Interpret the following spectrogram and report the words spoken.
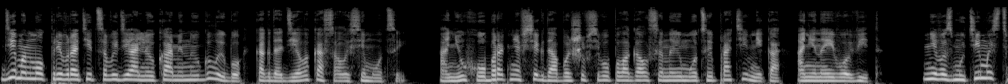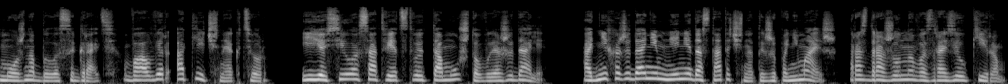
Демон мог превратиться в идеальную каменную глыбу, когда дело касалось эмоций. А нюх оборотня всегда больше всего полагался на эмоции противника, а не на его вид. Невозмутимость можно было сыграть. Валвер — отличный актер. Ее сила соответствует тому, что вы ожидали. Одних ожиданий мне недостаточно, ты же понимаешь», — раздраженно возразил Киром.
